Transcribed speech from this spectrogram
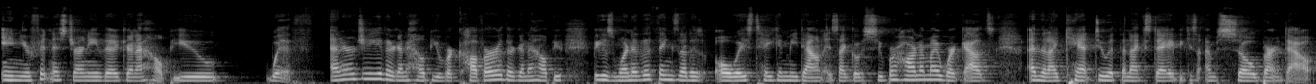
in your fitness journey. They're going to help you with energy. They're going to help you recover. They're going to help you because one of the things that has always taken me down is I go super hard on my workouts and then I can't do it the next day because I'm so burnt out.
